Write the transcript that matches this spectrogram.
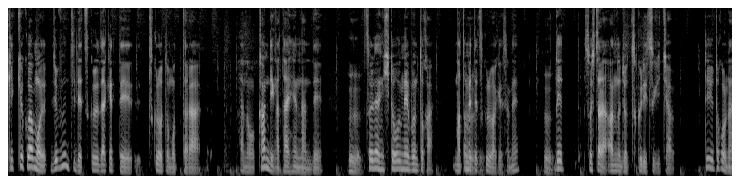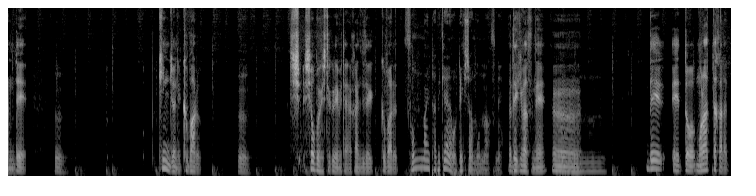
結局はもう自分家で作るだけって作ろうと思ったらあの管理が大変なんでうん。それなりに一畝分とかまとめて作るわけですよね、うん。でそしたら案の定作りすぎちゃうっていうところなんでうん。近所に配る。うん。し処分してくれみたいな感じで配る。そんなに食べきれないことできちゃうもんなんですね。できますね。うん。うんでえっ、ともらったからって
